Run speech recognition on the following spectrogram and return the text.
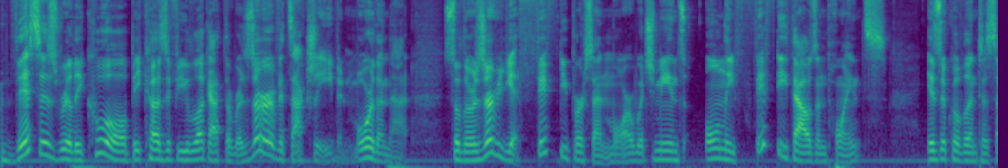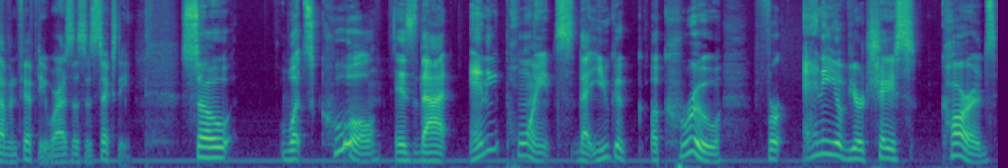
this is really cool because if you look at the reserve it's actually even more than that. So the reserve you get 50% more which means only 50,000 points is equivalent to 750 whereas this is 60 so what's cool is that any points that you could accrue for any of your chase cards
